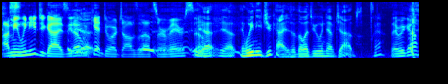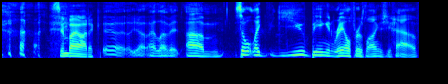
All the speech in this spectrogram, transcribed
I mean, we need you guys. You know, Yeah. we can't do our jobs without surveyors. So. Yeah. Yeah. And we need you guys. Otherwise, we wouldn't have jobs. Yeah, there we go. Symbiotic. Yeah, yeah, I love it. Um, so like you being in rail for as long as you have,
